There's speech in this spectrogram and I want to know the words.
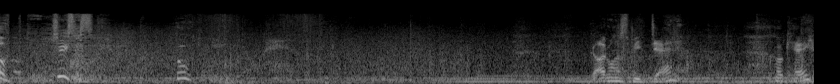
Oh, Jesus! Who? God wants me dead? Okay.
